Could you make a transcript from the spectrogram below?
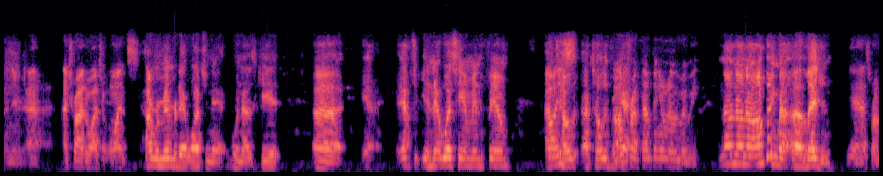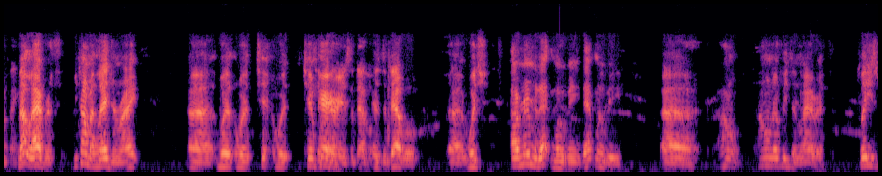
I never I, I tried to watch it once. I remember that watching that when I was a kid. Uh, yeah, yeah, and that was him in the film. Oh, I he's- totally, I totally I'm, forgot. I'm thinking of another movie. No, no, no. I'm thinking about uh, Legend, Yeah, that's what I'm thinking. not Labyrinth. You're talking about Legend, right? Uh, with with Tim, with Tim, Tim Curry Curry is the devil. as the devil, uh, which I remember that movie. That movie. Uh, I don't, I don't know if he's in Labyrinth. Please,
